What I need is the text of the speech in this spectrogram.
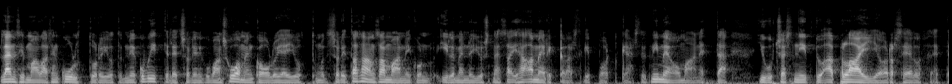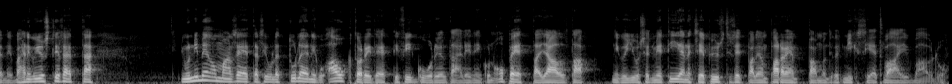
länsimaalaisen kulttuurijuttu. Minä kuvittelin, että se oli niin kuin vain Suomen koulujen juttu, mutta se oli tasan sama niin kuin ilmennyt just näissä ihan amerikkalaisistakin podcastissa. Nimenomaan, että you just need to apply yourself. Että niin, vähän niin kuin just se, että niin nimenomaan se, että sinulle tulee niin kuin auktoriteettifiguurilta, eli niin kuin opettajalta, niin kuin just, että minä tiedän, että sinä pystyisit paljon parempaan, mutta että miksi et vaivaudu.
